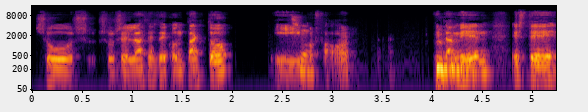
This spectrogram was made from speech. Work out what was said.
sus, sus enlaces de contacto. Y por favor, y también este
